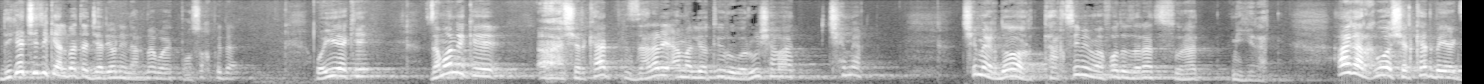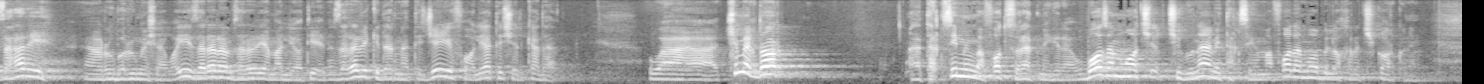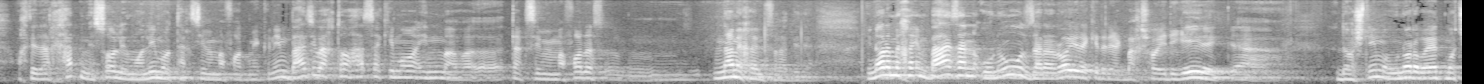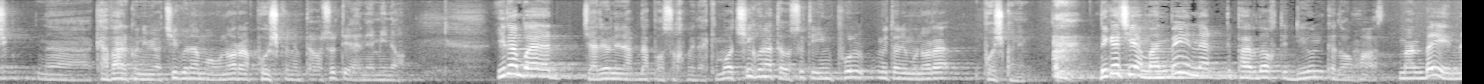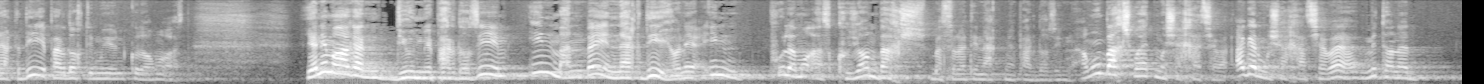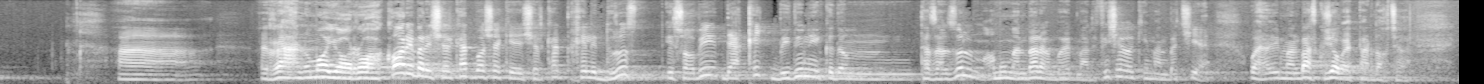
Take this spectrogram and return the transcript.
دیگه چیزی که البته جریان نقده باید پاسخ بده و ایه که زمانی که شرکت ضرر عملیاتی روبرو شود چه, چه مقدار تقسیم مفاد و ضرر صورت می‌گیرد. اگر خود شرکت به یک ضرر روبرو میشه و این ضرر هم ضرر عملیاتی ضرری که در نتیجه فعالیت شرکت و چه مقدار تقسیم مفاد صورت می‌گیره و بازم ما چگونه همی تقسیم مفاد ما بالاخره چیکار کنیم وقتی در خط مثال مالی ما تقسیم مفاد می‌کنیم بعضی وقتها هست که ما این تقسیم مفاد نمی‌خوایم صورت بده اینا رو می‌خوایم بعضا اونو ضررهایی را که در یک بخش های دیگه داشتیم و اونا رو باید ما کور کنیم یا چگونه ما اونا رو پوش کنیم توسط انمینا ایران باید جریان نقده پاسخ بده که ما چگونه توسط این پول می‌تونیم اونا را پوش کنیم. دیگه چیه؟ منبع نقد پرداخت دیون کدام ها است منبع نقدی پرداخت دیون کدام ها است یعنی ما اگر دیون می‌پردازیم این منبع نقدی یعنی این پول ما از کجا بخش به صورت نقد می‌پردازیم؟ همون بخش باید مشخص شود. اگر مشخص شود می‌تونه راهنما یا راهکاری برای شرکت باشه که شرکت خیلی درست حسابی دقیق بدون کدام تزلزل همون منبع باید معرفی شود که منبع چیه و این منبع از کجا باید پرداخت شود.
